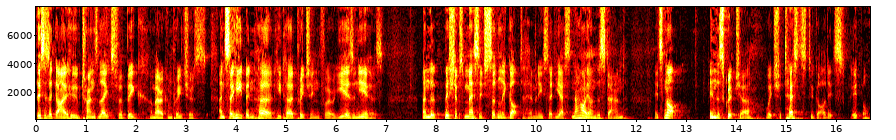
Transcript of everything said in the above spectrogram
This is a guy who translates for big American preachers and so he'd been heard, he'd heard preaching for years and years. And the bishop's message suddenly got to him, and he said, Yes, now I understand. It's not in the scripture which attests to God, it's, it, or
